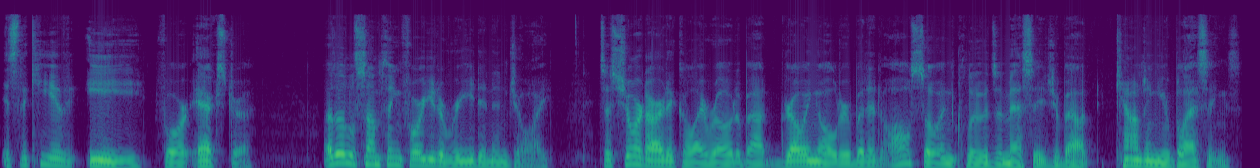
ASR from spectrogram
it's the key of E for extra, a little something for you to read and enjoy. It's a short article I wrote about growing older, but it also includes a message about counting your blessings.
